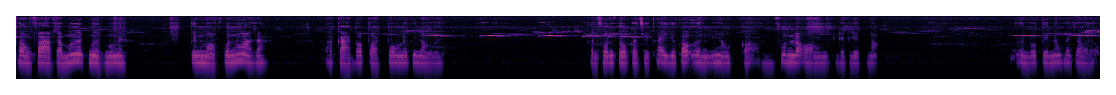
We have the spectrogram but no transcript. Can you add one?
ท้องฟ้าก็มืดมืดมึงเนี่ยเป็นหมอกคนนัวซะ อากาศบ่ปลอดโปร่งเด้อพี่น้องเอ้ยคันฝนตกก็สิไข้อยู่เขาเอิ้นอิหยังเกาะฝุ่นละอองเล็กๆเนาะเอิ้นบ่เป็นน้ำเขาเจ้าดอก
